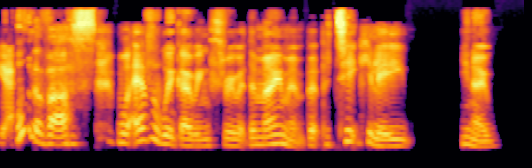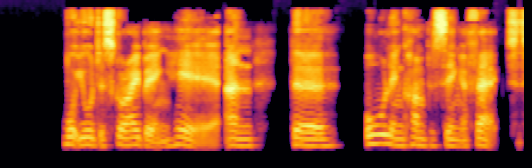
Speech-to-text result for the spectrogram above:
Yeah. all of us, whatever we're going through at the moment, but particularly, you know, what you're describing here and the all encompassing effect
